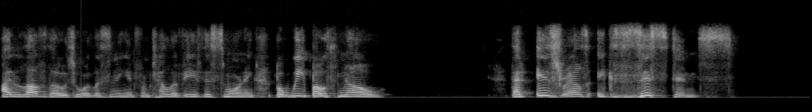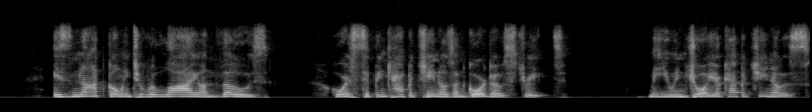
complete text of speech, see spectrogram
I love those who are listening in from Tel Aviv this morning, but we both know that Israel's existence is not going to rely on those who are sipping cappuccinos on Gordon Street. May you enjoy your cappuccinos.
